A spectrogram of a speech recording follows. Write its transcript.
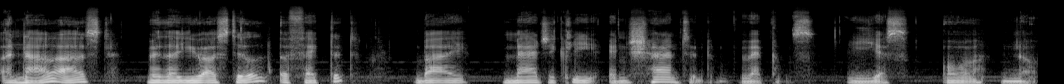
And now asked whether you are still affected by magically enchanted weapons. Yes or no?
